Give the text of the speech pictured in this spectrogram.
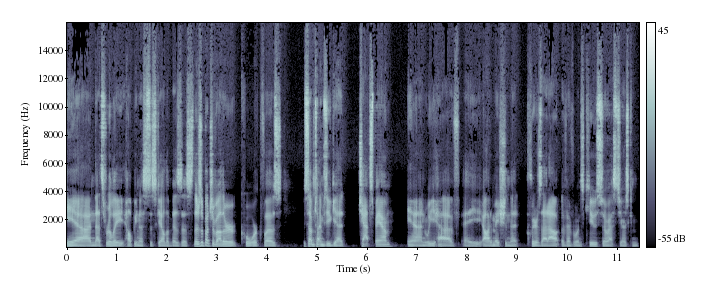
and that's really helping us to scale the business. There's a bunch of other cool workflows. Sometimes you get chat spam, and we have a automation that clears that out of everyone's queue, so SDRs can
